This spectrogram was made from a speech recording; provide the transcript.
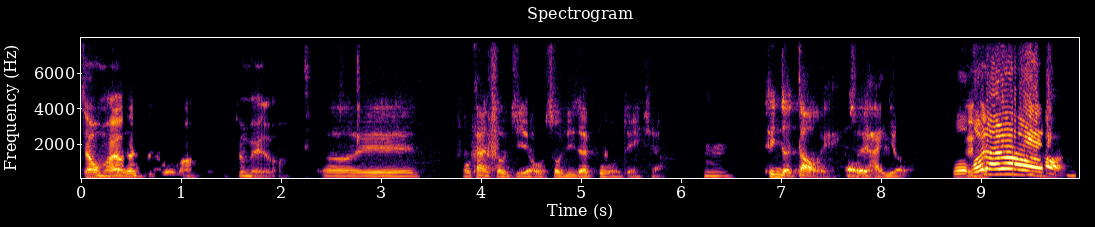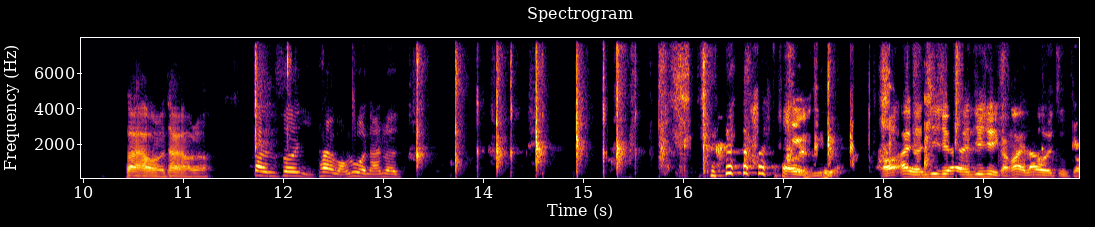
这样我们还有在直播吗？就没了吧？呃，我看手机哦，我手机在播，等一下。嗯，听得到哎、欸，所以还有。我回来了，太好了，太好了！诞生以太网络的男人。太无聊。好，艾伦继续，艾伦继续，赶快拉回主轴。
